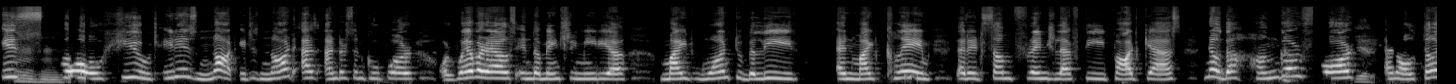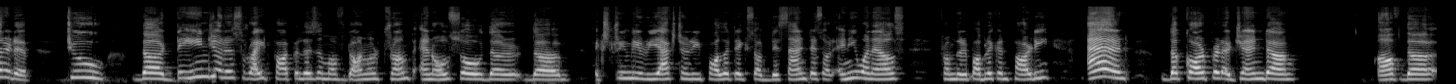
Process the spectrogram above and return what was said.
is mm-hmm. so huge. It is not it is not as anderson cooper or whoever else in the mainstream media might want to believe and might claim that it's some fringe lefty podcast. No the hunger for yeah. an alternative to the dangerous right populism of Donald Trump and also the the extremely reactionary politics of DeSantis or anyone else from the Republican Party and the corporate agenda of the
